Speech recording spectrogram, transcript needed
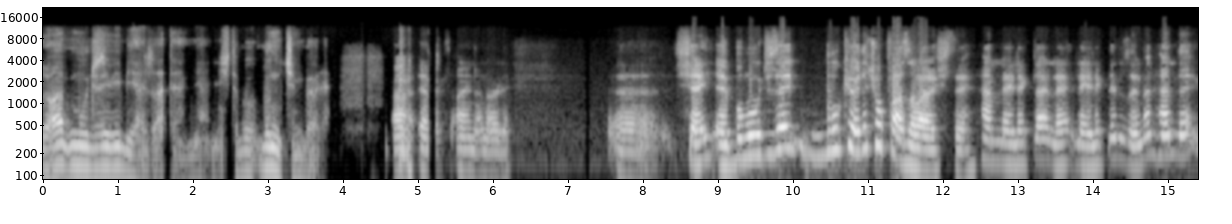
doğa mucizevi bir yer zaten. Yani işte bu bunun için böyle. Ha, evet aynen öyle. Ee, şey e, bu mucize bu köyde çok fazla var işte. Hem leyleklerle leylekler üzerinden hem de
